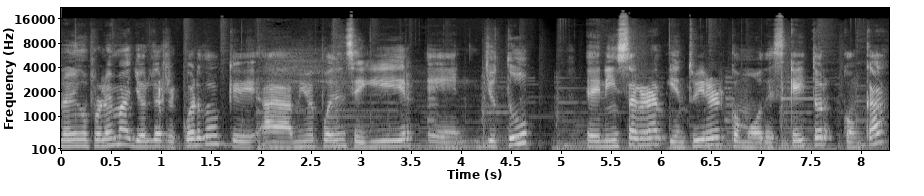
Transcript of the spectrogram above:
no hay ningún problema. Yo les recuerdo que a mí me pueden seguir en YouTube, en Instagram y en Twitter como The Skater con K.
